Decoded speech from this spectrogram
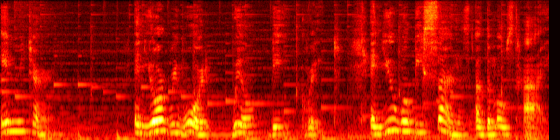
in return. And your reward will be great, and you will be sons of the Most High.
